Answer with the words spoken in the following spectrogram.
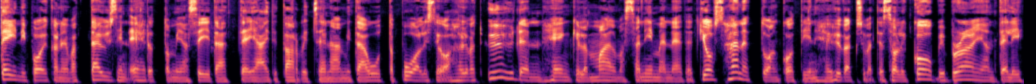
teinipoikani ovat täysin ehdottomia siitä, että ei äiti tarvitse enää mitään uutta puolisoa. He olivat yhden henkilön maailmassa nimenneet, että jos hänet tuon kotiin, niin he hyväksyvät. Ja se oli Kobe Bryant, eli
